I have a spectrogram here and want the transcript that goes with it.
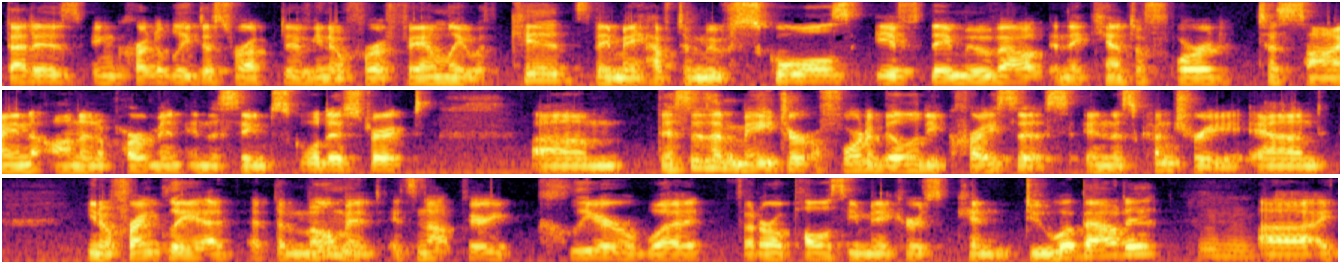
that is incredibly disruptive. You know, for a family with kids, they may have to move schools if they move out and they can't afford to sign on an apartment in the same school district. Um, this is a major affordability crisis in this country. And, you know, frankly, at, at the moment, it's not very clear what federal policymakers can do about it. Uh, I,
